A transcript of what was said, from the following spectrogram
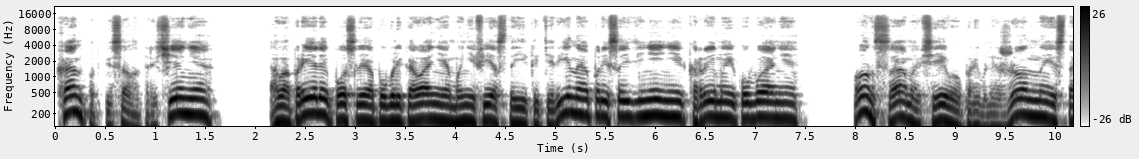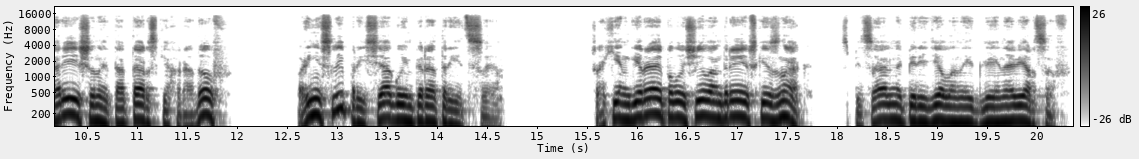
Хан подписал отречение, а в апреле, после опубликования манифеста Екатерины о присоединении Крыма и Кубани, он сам и все его приближенные, старейшины татарских родов, принесли присягу императрице. Шахин-Герай получил Андреевский знак, специально переделанный для иноверцев,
